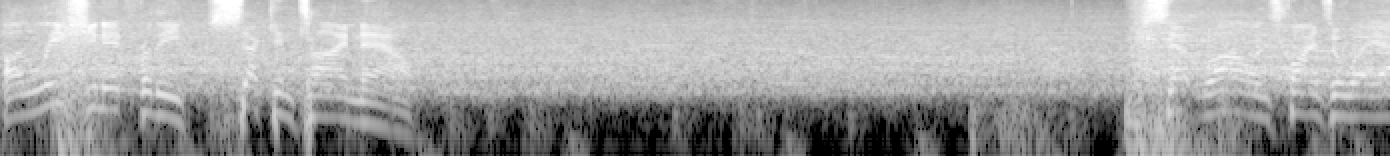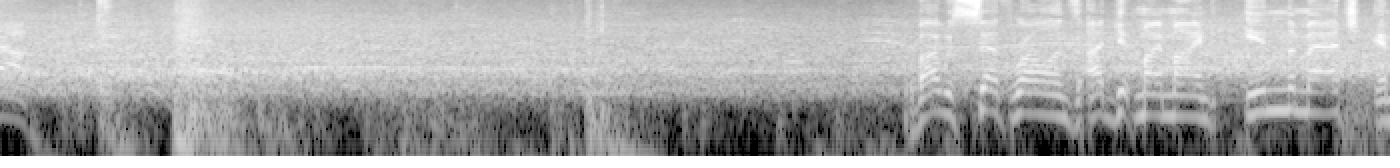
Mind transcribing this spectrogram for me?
Unleashing it for the second time now. Seth Rollins finds a way out. If I was Seth Rollins, I'd get my mind in the match and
